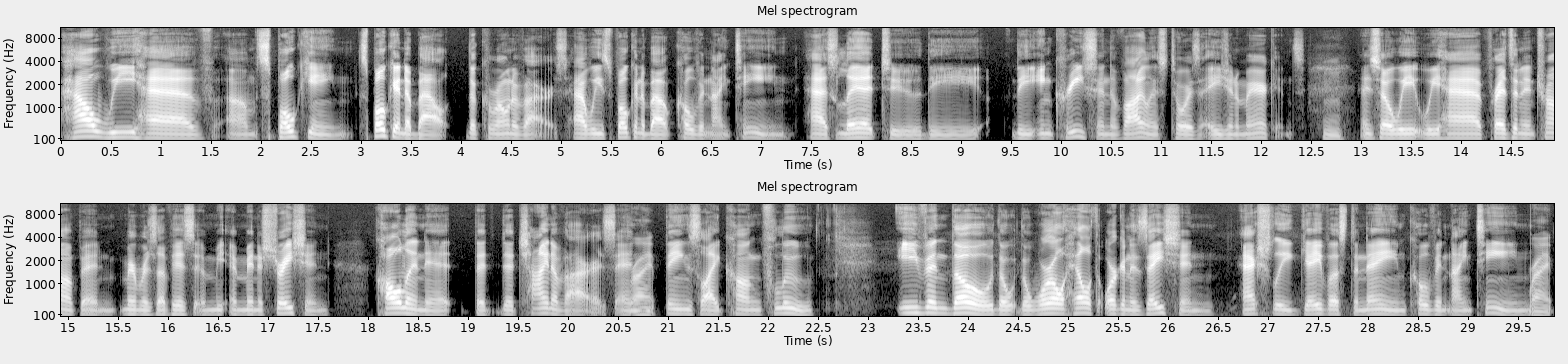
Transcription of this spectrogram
how we have um, spoken spoken about the coronavirus, how we've spoken about COVID nineteen, has led to the the increase in the violence towards Asian Americans, Hmm. and so we we have President Trump and members of his administration calling it the the China virus and Right. things like Kung flu even though the the World Health Organization actually gave us the name COVID nineteen right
